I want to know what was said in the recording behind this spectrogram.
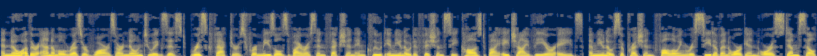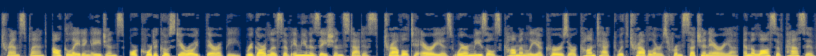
and no other animal reservoirs are known to exist. Risk factors for measles virus infection include immunodeficiency caused by HIV or AIDS, immunosuppression following receipt of an organ or a stem cell transplant, alkylating agents, or corticosteroid therapy, regardless of immunization status, travel to areas where measles commonly occurs or contact with travelers from such an area, and the loss of passive,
